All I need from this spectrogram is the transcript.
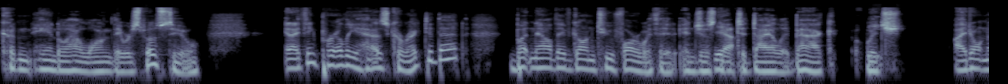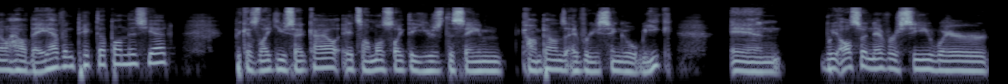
couldn't handle how long they were supposed to. And I think Pirelli has corrected that, but now they've gone too far with it and just Yeah. need to dial it back, which I don't know how they haven't picked up on this yet. Because, like you said, Kyle, it's almost like they use the same compounds every single week. And we also never see where,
